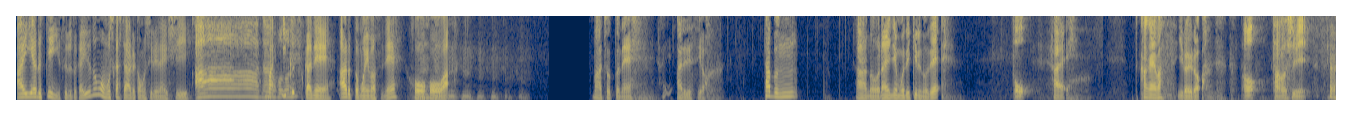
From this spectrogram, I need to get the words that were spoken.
IRT にするとかいうのももしかしたらあるかもしれないし、ああ、なまあ、るほど、ね。いくつかね、あると思いますね、方法はまあちょっとね、あれですよ。多分、あの、来年もできるので、お、はい。考えます、いろいろ。お、楽しみ。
